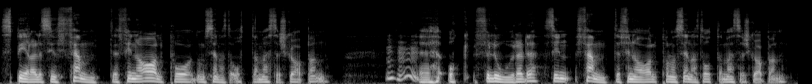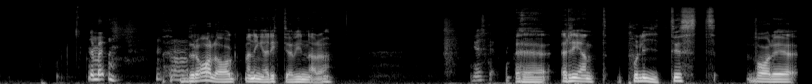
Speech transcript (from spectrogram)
spelade sin femte final på de senaste åtta mästerskapen. Mm -hmm. Och förlorade sin femte final på de senaste åtta mästerskapen. Nej, men... Bra lag, men inga riktiga vinnare. Eh, rent politiskt var det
